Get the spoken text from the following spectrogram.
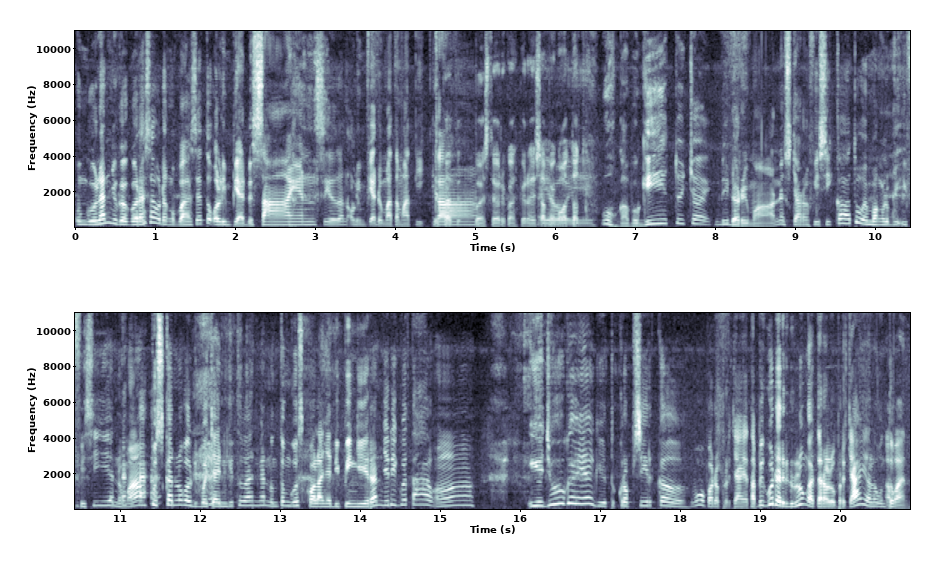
unggulan juga gue rasa udah ngebahasnya tuh olimpiade sains gitu kan, olimpiade matematika. Kita bahas teori konspirasi sampai ngotot. Wah, nggak begitu, coy. Ini dari mana secara fisika tuh emang lebih efisien Mampus kan lo kalau dibacain gituan kan Untung gue sekolahnya di pinggiran jadi gue tahu Oh iya juga ya gitu crop circle Wah pada percaya Tapi gue dari dulu nggak terlalu percaya loh untuk Apaan?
